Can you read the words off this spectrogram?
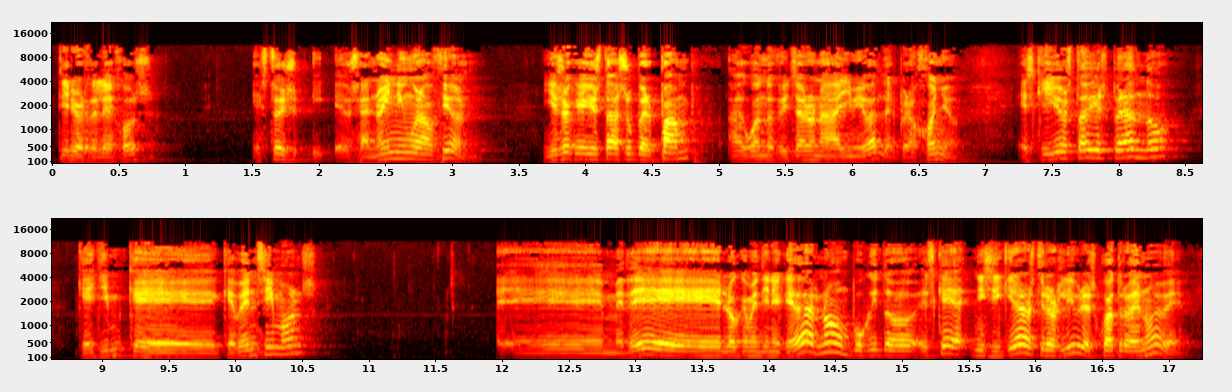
tiros de lejos, esto es, o sea, no hay ninguna opción. Y eso que yo estaba super pump ah, cuando ficharon a Jimmy Butler, pero coño, es que yo estaba esperando que Ben Simmons eh, me dé lo que me tiene que dar, ¿no? Un poquito, es que ni siquiera los tiros libres, 4 de 9.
